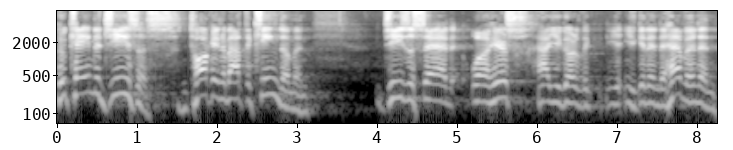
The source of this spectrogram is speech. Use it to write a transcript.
who came to Jesus talking about the kingdom and Jesus said, Well, here's how you go to the, you get into heaven. And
